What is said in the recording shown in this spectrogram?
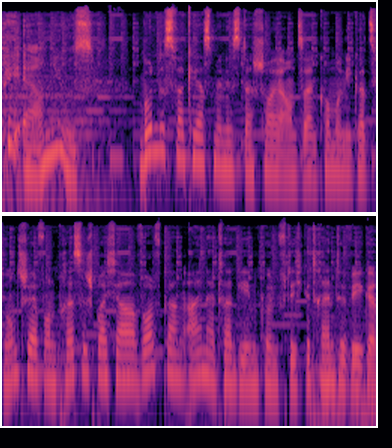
PR News. Bundesverkehrsminister Scheuer und sein Kommunikationschef und Pressesprecher Wolfgang Einetter gehen künftig getrennte Wege.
